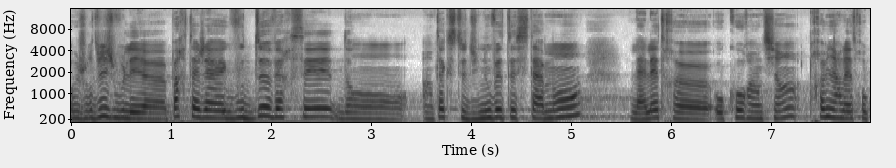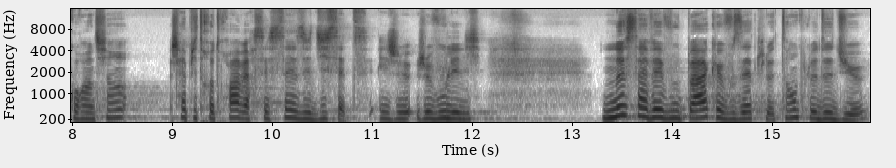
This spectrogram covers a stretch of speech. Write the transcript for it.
Aujourd'hui, je voulais euh, partager avec vous deux versets dans un texte du Nouveau Testament, la lettre euh, aux Corinthiens, première lettre aux Corinthiens, chapitre 3, versets 16 et 17. Et je, je vous les lis. Ne savez-vous pas que vous êtes le temple de Dieu?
